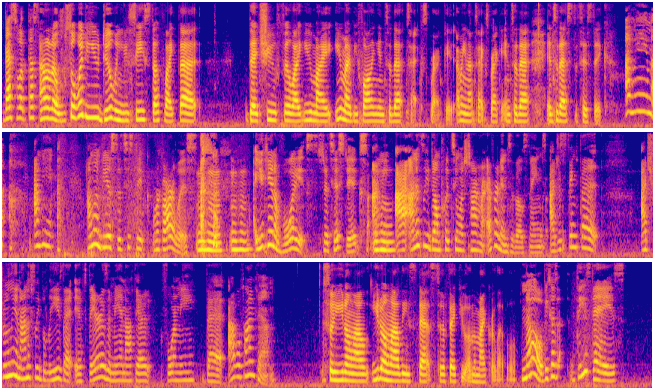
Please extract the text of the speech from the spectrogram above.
That's what that's I don't know. So what do you do when you see stuff like that that you feel like you might you might be falling into that tax bracket? I mean not tax bracket, into that into that statistic. I mean I mean I'm gonna be a statistic regardless. Mm-hmm, You can't avoid statistics. I mean, I honestly don't put too much time or effort into those things. I just think that I truly and honestly believe that if there is a man out there for me, that I will find him. So you don't allow you don't allow these stats to affect you on the micro level. No, because these days,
